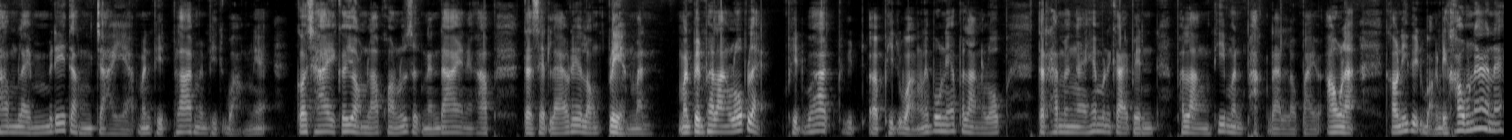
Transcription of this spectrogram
ทำอะไรมันไม่ได้ตั้งใจอะ่ะมันผิดพลาดมันผิดหวังเนี่ยก็ใช่ก็ยอมรับความรู้สึกนั้นได้นะครับ แต่เสร็จแล้วเนี่ยลองเปลี่ยนมัน มันเป็นพลังลบแหละ ผิดวาดผิดผิดหวังอะไรพวกนี้พลังลบ แต่ทำยังไงให้มันกลายเป็นพลังที่มันผลักดันเราไปเอาละคราวนี้ผิดหวังเดี๋ยวเข้าหน้านะ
